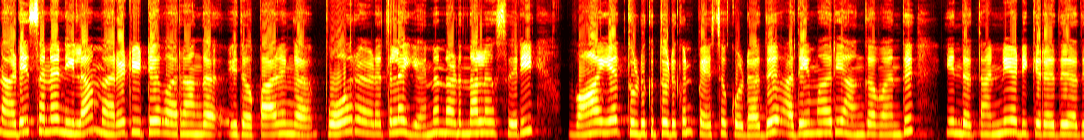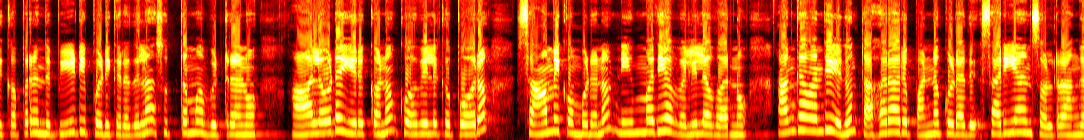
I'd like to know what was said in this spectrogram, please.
நடேசனை நிலா மிரட்டிகிட்டே வராங்க இதை பாருங்க போகிற இடத்துல என்ன நடந்தாலும் சரி வாயை துடுக்கு துடுக்குன்னு பேசக்கூடாது. அதே மாதிரி அங்கே வந்து இந்த தண்ணி அடிக்கிறது அதுக்கப்புறம் இந்த பீடி பிடிக்கிறதுலாம் சுத்தமாக விட்டுறணும். ஆளோட இருக்கணும் கோவிலுக்கு போகிறோம் சாமி கும்பிடணும் நிம்மதியாக வெளியில் வரணும். அங்கே வந்து எதுவும் தகராறு பண்ணக்கூடாது சரியான்னு சொல்கிறாங்க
